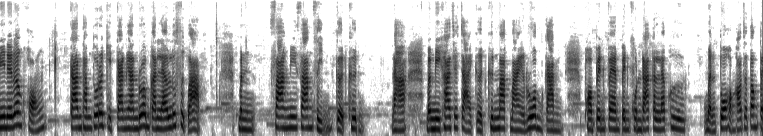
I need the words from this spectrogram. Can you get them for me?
มีในเรื่องของการทำธุรกิจการงานร่วมกันแล้วรู้สึกว่ามันสร้างหนี้สร้างสินเกิดขึ้นนะคะ มันมีค่าใช้จ่ายเกิดขึ้นมากมายร่วมกัน พอเป็นแฟนเป็นคนรักกันแล้วคือ เหมือนตัวของเขาจะต้องไป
